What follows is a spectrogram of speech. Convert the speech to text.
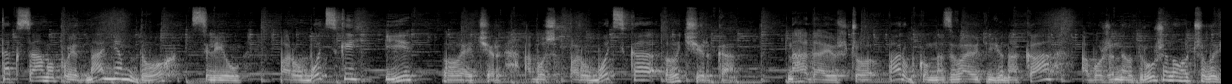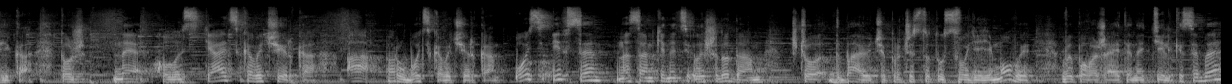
так само поєднанням двох слів: парубоцький і вечір, або ж парубоцька вечірка. Нагадаю, що парубком називають юнака або ж неодруженого чоловіка. Тож не холостяцька вечірка, а парубоцька вечірка. Ось і все. Насамкінець лише додам, що дбаючи про чистоту своєї мови, ви поважаєте не тільки себе,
